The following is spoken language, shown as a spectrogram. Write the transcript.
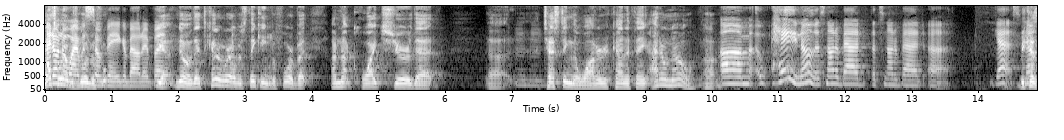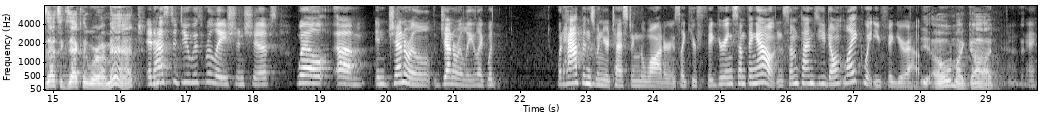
I don't know why I was so before. vague about it, but yeah, no, that's kind of where I was thinking before, but I'm not quite sure that uh, Mm-hmm. testing the water kind of thing. I don't know uh, um, hey, no, that's not a bad. That's not a bad uh, guess. because no. that's exactly where I'm at. It has to do with relationships. Well, um, in general, generally, like what what happens when you're testing the water is like you're figuring something out, and sometimes you don't like what you figure out. Yeah, Oh my God. Okay.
